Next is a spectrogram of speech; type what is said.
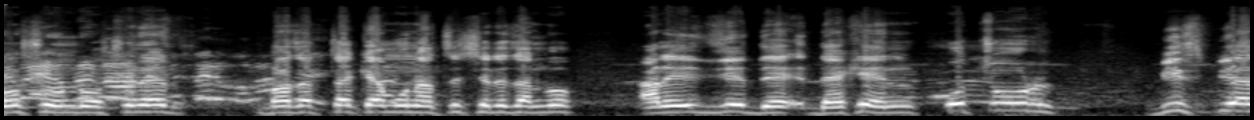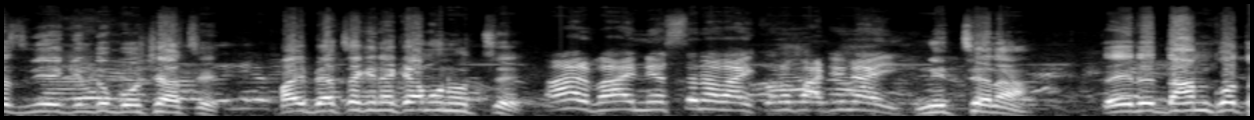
রসুন রসুনের বাজারটা কেমন আছে সেটা জানব। আর এই যে দেখেন প্রচুর বীজ পেঁয়াজ নিয়ে কিন্তু বসে আছে। ভাই বেচা কিনা কেমন হচ্ছে? আর ভাই নেচ্ছে না ভাই কোনো পার্টি নাই। নিচ্ছে না। তা এটার দাম কত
